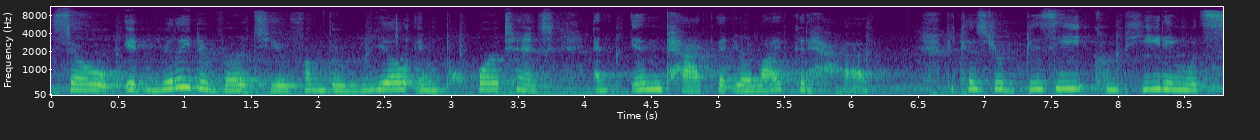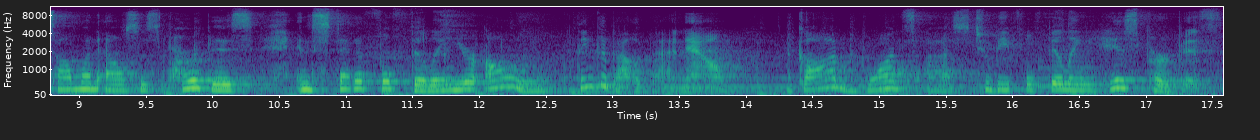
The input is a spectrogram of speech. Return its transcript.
So it really diverts you from the real importance and impact that your life could have because you're busy competing with someone else's purpose instead of fulfilling your own. Think about that now. God wants us to be fulfilling His purpose.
